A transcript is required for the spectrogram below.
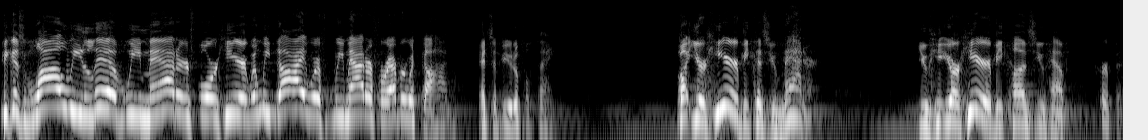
Because while we live, we matter for here. When we die, we matter forever with God. It's a beautiful thing. But you're here because you matter. You, you're here because you have purpose.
